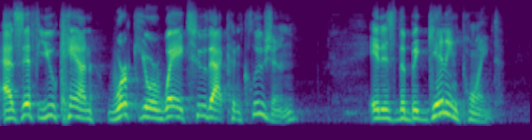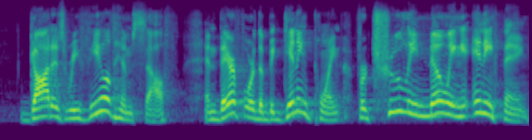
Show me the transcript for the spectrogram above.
as if you can work your way to that conclusion. It is the beginning point. God has revealed himself, and therefore the beginning point for truly knowing anything,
